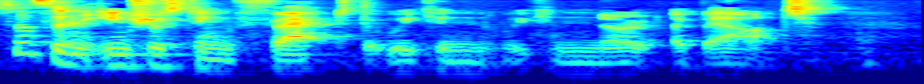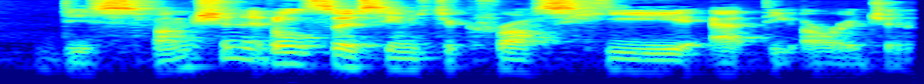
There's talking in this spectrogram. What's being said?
So that's an interesting fact that we can, we can note about this function. It also seems to cross here at the origin.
